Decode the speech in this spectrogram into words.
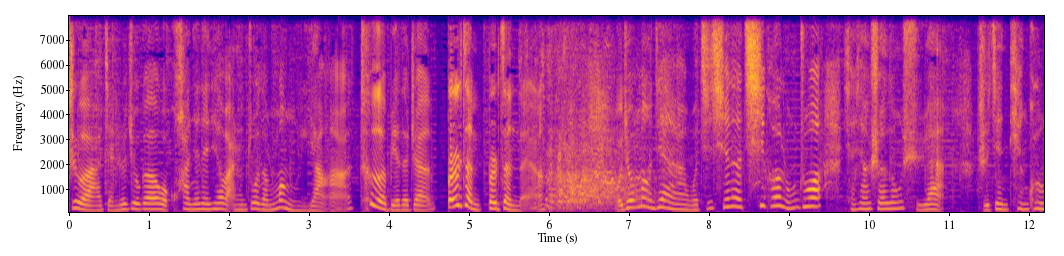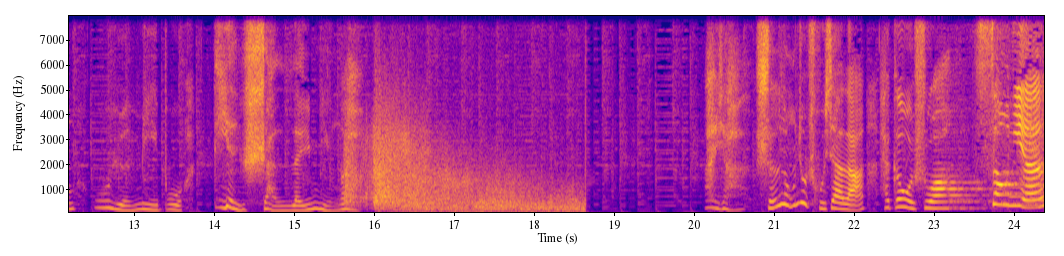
这啊，简直就跟我跨年那天晚上做的梦一样啊，特别的真，倍儿真倍儿真的呀！我就梦见啊，我集齐了七颗龙珠，想向神龙许愿，只见天空乌云密布，电闪雷鸣啊！哎呀，神龙就出现了，还跟我说：“骚年，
